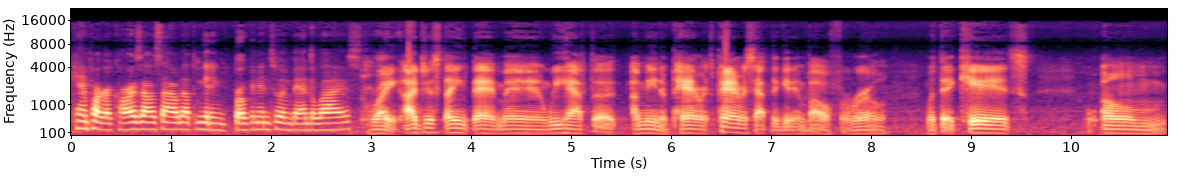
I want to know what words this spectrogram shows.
can't park our cars outside without them getting broken into and vandalized. Right. I just think that man, we have to. I mean, the parents, parents have to get involved for real with their kids. Um,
